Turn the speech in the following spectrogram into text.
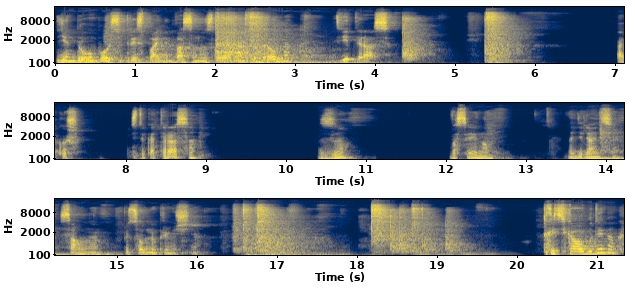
Є на другому поверсі три спальні, два санузли, одна гардеробна, дві тераси. Також ось така тераса з басейном на ділянці, сауною, підсобним приміщенням. Такий цікавий будинок.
